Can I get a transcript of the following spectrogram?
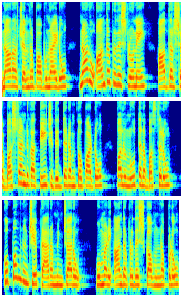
నారా చంద్రబాబు నాయుడు నాడు ఆంధ్రప్రదేశ్లోనే ఆదర్శ బస్టాండ్గా తీర్చిదిద్దడంతో పాటు పలు నూతన బస్సులు కుప్పం నుంచే ప్రారంభించారు. ఉమ్మడి ఆంధ్రప్రదేశ్గా ఉన్నప్పుడు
